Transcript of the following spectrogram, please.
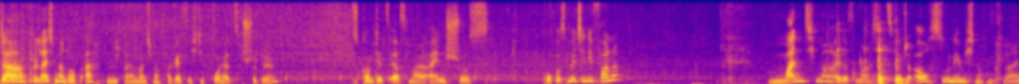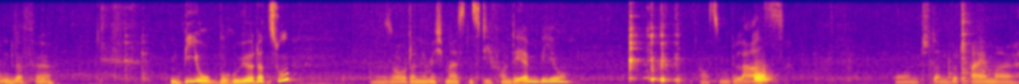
Da vielleicht mal drauf achten, äh, manchmal vergesse ich die vorher zu schütteln. Es kommt jetzt erstmal ein Schuss Kokosmilch in die Pfanne. Manchmal, das mache ich jetzt heute auch so, nehme ich noch einen kleinen Löffel Bio-Brühe dazu. So, dann nehme ich meistens die von DM Bio aus dem Glas. Und dann wird einmal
